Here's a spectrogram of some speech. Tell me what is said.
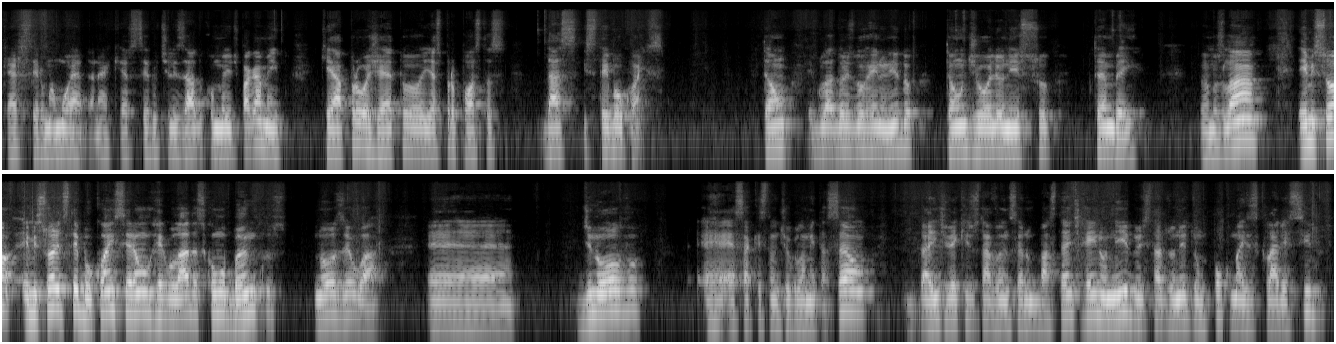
quer ser uma moeda, né? quer ser utilizado como meio de pagamento, que é a projeto e as propostas das stablecoins. Então, reguladores do Reino Unido estão de olho nisso também. Vamos lá. Emissor, emissoras de stablecoins serão reguladas como bancos nos EUA. É, de novo, é, essa questão de regulamentação, a gente vê que isso está avançando bastante. Reino Unido e Estados Unidos um pouco mais esclarecidos,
